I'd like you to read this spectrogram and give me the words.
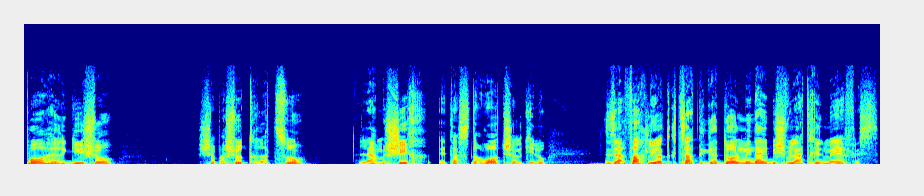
פה הרגישו שפשוט רצו להמשיך את הסדרות של כאילו, זה הפך להיות קצת גדול מדי בשביל להתחיל מאפס.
